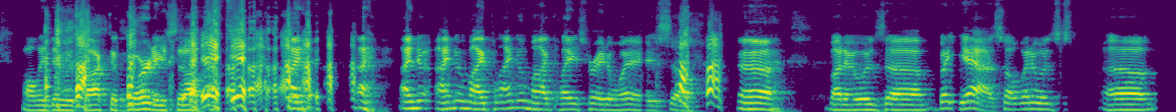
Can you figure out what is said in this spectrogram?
all they did was talk to Gordie. So I, I, I, knew I knew my I knew my place right away. So, uh, but it was, uh, but yeah. So when it was, uh,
